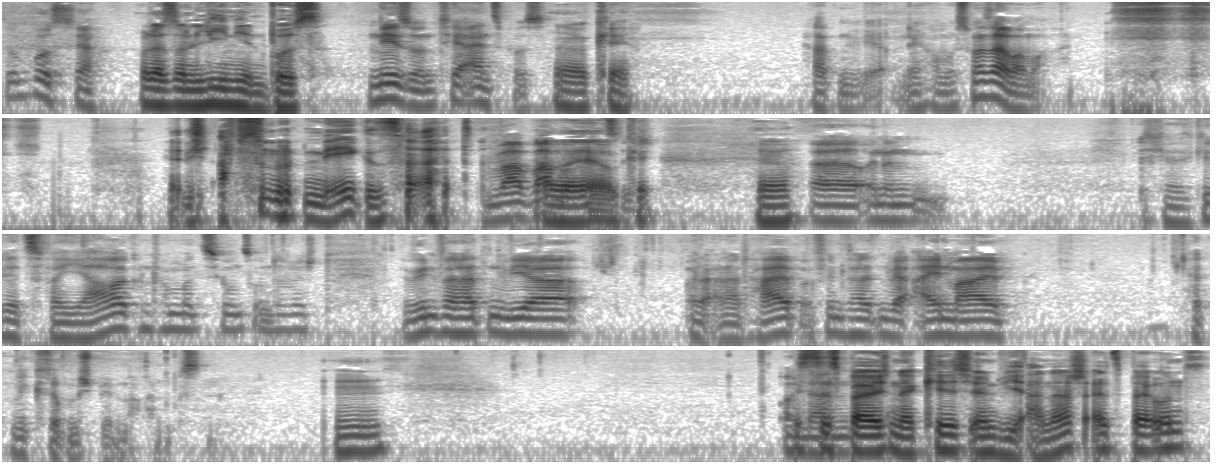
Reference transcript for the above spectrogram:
So ein Bus, ja. oder so einen Linienbus. Nee, so ein T1-Bus Ah, Okay. hatten wir. Den muss man sauber machen. Hätte ich absolut nee gesagt. War, war Aber ja, okay. Äh, und dann, ich glaube, es geht ja zwei Jahre Konfirmationsunterricht. Auf jeden Fall hatten wir, oder anderthalb, auf jeden Fall hatten wir einmal, hätten wir Krippenspiel machen müssen. Hm. Und Ist dann, das bei euch in der Kirche irgendwie anders als bei uns?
